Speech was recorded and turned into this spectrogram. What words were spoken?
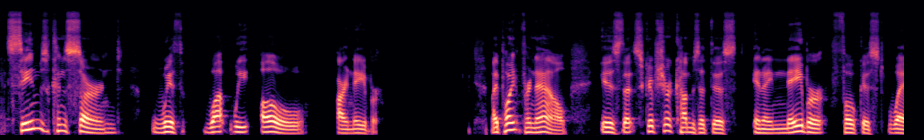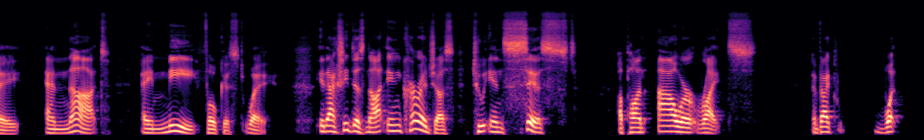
It seems concerned with what we owe our neighbor. My point for now is that scripture comes at this in a neighbor focused way and not a me focused way. It actually does not encourage us to insist upon our rights. In fact, what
